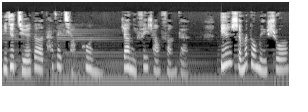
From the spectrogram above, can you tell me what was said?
你就觉得他在强迫你，让你非常反感。别人什么都没说。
